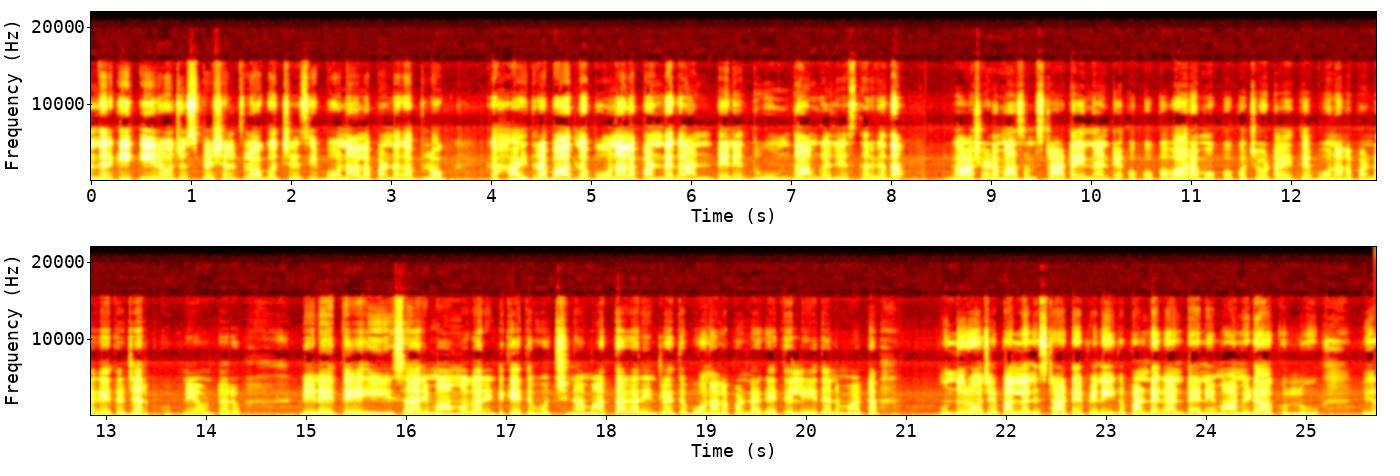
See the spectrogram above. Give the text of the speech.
అందరికీ. ఈరోజు స్పెషల్ బ్లాగ్ వచ్చేసి బోనాల పండగ బ్లాగ్. ఇక హైదరాబాద్లో బోనాల పండగ అంటేనే ధూమ్ ధామ్గా చేస్తారు కదా. ఇక ఆషాఢ మాసం స్టార్ట్ అయిందంటే ఒక్కొక్క వారం ఒక్కొక్క చోట అయితే బోనాల పండగ అయితే జరుపుకుంటూనే ఉంటారు. నేనైతే ఈసారి మా అమ్మగారింటికి అయితే వచ్చిన మా అత్తగారి ఇంట్లో అయితే బోనాల పండగ అయితే లేదనమాట ముందు రోజే పనులన్నీ స్టార్ట్ అయిపోయినాయి. ఇక పండగ అంటేనే మామిడాకులు ఇక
